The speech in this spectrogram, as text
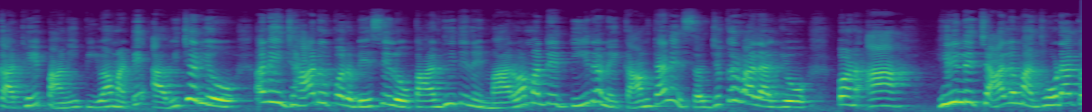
કાંઠે પાણી પીવા માટે આવી ચડ્યો અને ઝાડ ઉપર બેસેલો પારધી તેને મારવા માટે તીર અને કામઠાને સજ્જ કરવા લાગ્યો. પણ આ હિલ ચાલમાં થોડાક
